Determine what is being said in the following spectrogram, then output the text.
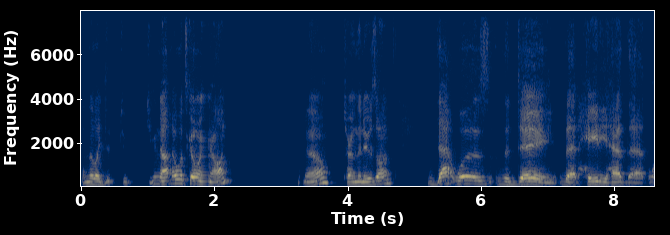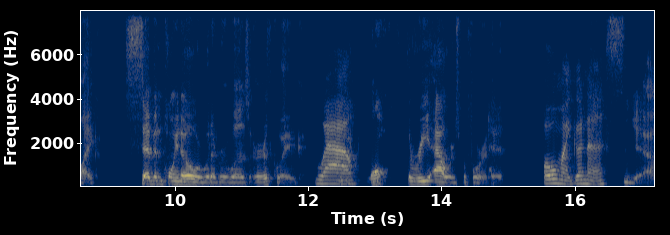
And they're like, do, do, do you not know what's going on? No? Turn the news on. That was the day that Haiti had that like 7.0 or whatever it was earthquake. wow. Three hours before it hit. Oh my goodness. Yeah.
